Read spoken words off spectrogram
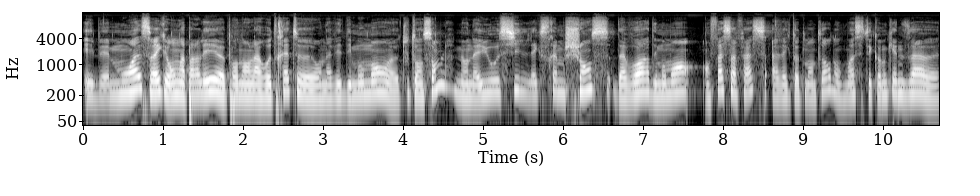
Eh ben moi, c'est vrai qu'on a parlé euh, pendant la retraite, euh, on avait des moments euh, tout ensemble, mais on a eu aussi l'extrême chance d'avoir des moments en face à face avec notre mentor. Donc moi, c'était comme Kenza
